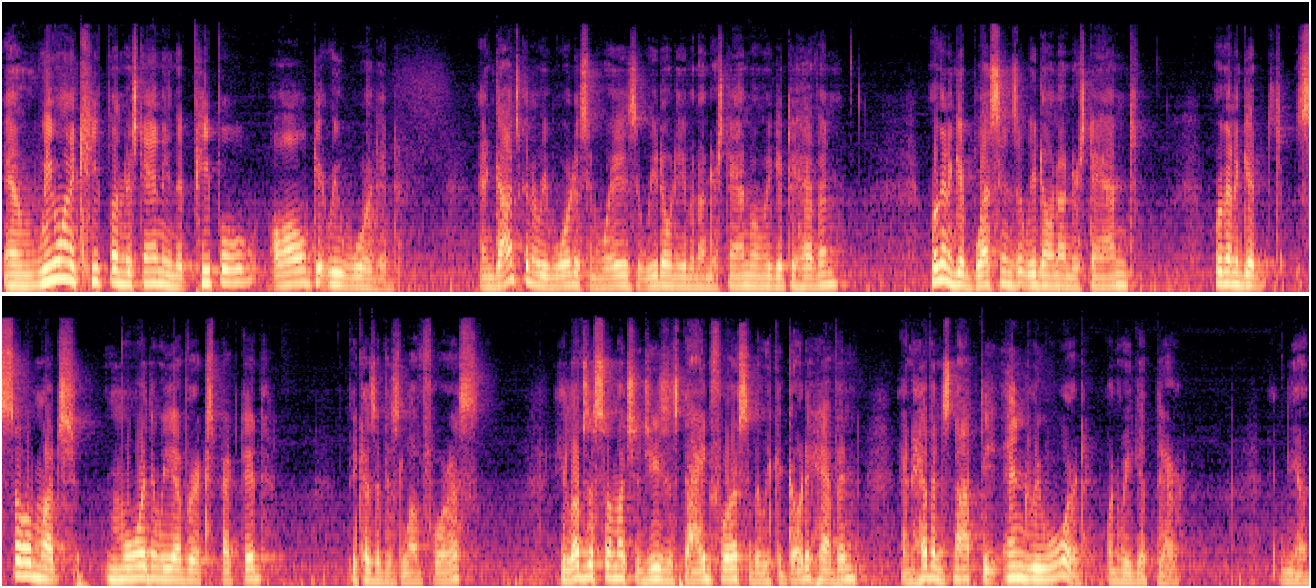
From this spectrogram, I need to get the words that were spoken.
And we want to keep understanding that people all get rewarded. And God's going to reward us in ways that we don't even understand when we get to heaven. We're going to get blessings that we don't understand. We're going to get so much more than we ever expected because of his love for us. He loves us so much that Jesus died for us so that we could go to heaven, and heaven's not the end reward when we get there. You know,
